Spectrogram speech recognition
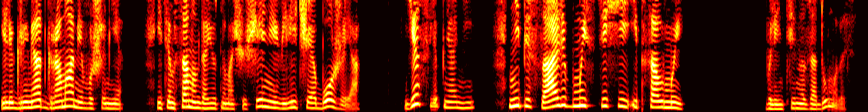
или гремят громами в вышине, и тем самым дают нам ощущение величия Божия. Если б не они, не писали б мы стихи и псалмы. Валентина задумалась.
